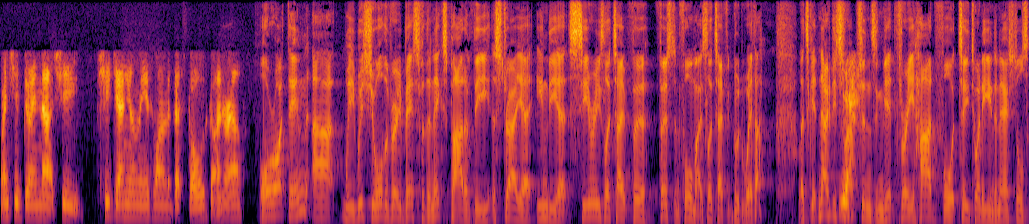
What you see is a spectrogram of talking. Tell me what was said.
when she's doing that, she she genuinely is one of the best bowlers going around. All right, then. Uh, we wish you all the very best for the next part of the Australia India series. Let's hope for, first and foremost, let's hope for good weather. Let's get no disruptions yeah. and get three hard fought T20 internationals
